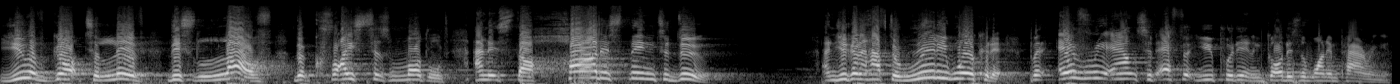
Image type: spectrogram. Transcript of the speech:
You have got to live this love that Christ has modeled, and it's the hardest thing to do. And you're going to have to really work at it. But every ounce of effort you put in, and God is the one empowering you.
